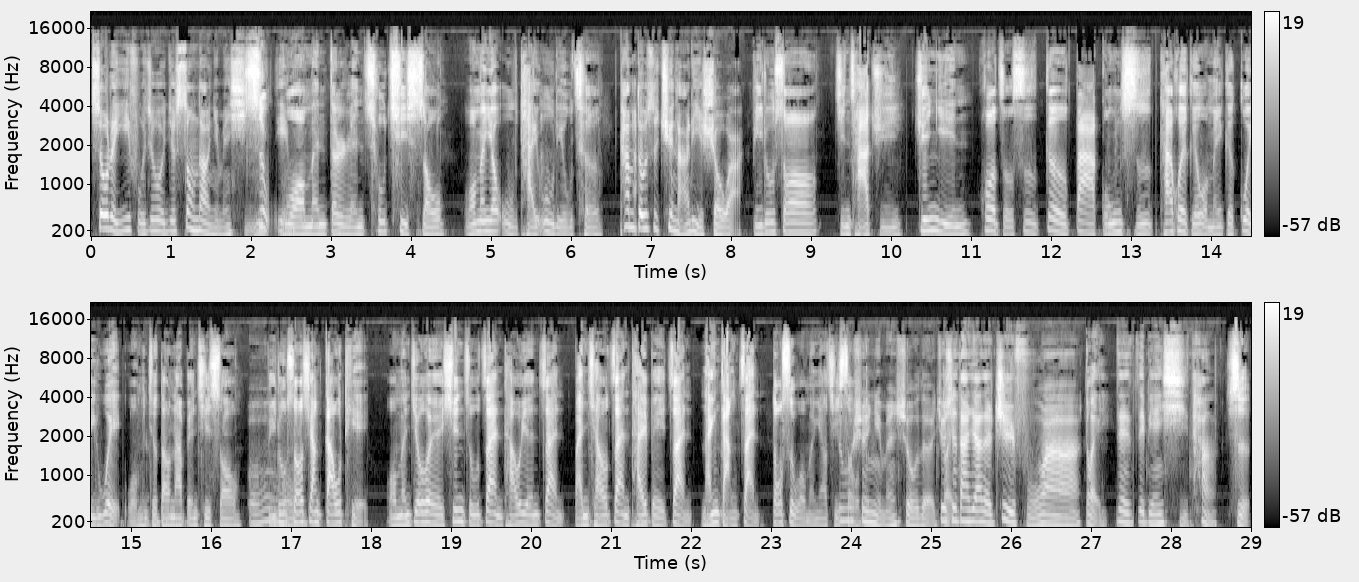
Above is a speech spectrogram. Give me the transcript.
收了衣服之后就送到你们洗衣店？是我们的人出去收，我们有五台物流车。他们都是去哪里收啊？比如说。警察局、军营或者是各大公司，他会给我们一个柜位，我们就到那边去收。哦比如说像高铁，我们就会新竹站、桃园站、板桥站、台北站、南港站，都是我们要去收的。都是你们收的，就是大家的制服啊，对，在这边洗烫。是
